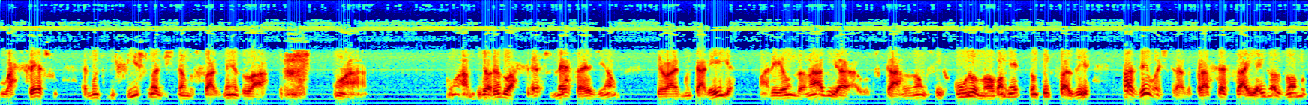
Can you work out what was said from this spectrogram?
o acesso é muito difícil. Nós estamos fazendo lá uma, uma melhorando o acesso nessa região, que lá é muita areia, um areião danado, e a, os carros não circulam novamente, então tem que fazer, fazer uma estrada para acessar, e aí nós vamos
